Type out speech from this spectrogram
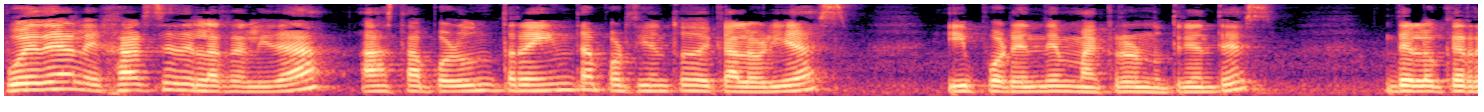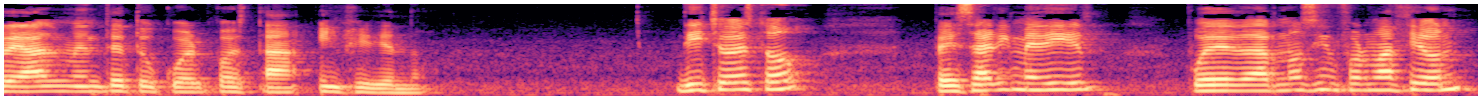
puede alejarse de la realidad hasta por un 30% de calorías y por ende macronutrientes de lo que realmente tu cuerpo está ingiriendo. Dicho esto, pesar y medir puede darnos información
